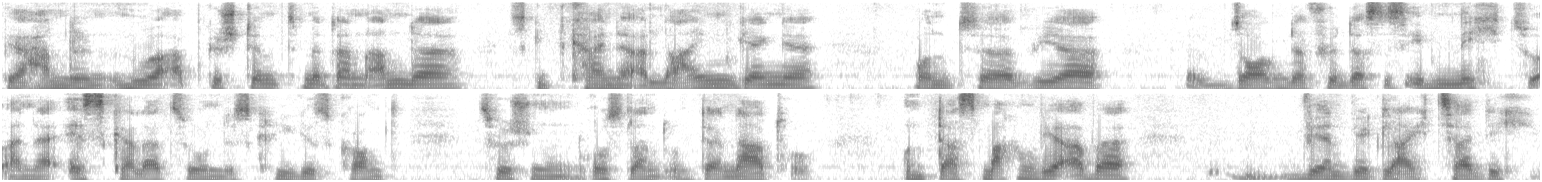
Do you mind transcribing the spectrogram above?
Wir handeln nur abgestimmt miteinander. Es gibt keine Alleingänge. Und äh, wir sorgen dafür, dass es eben nicht zu einer Eskalation des Krieges kommt zwischen Russland und der NATO. Und das machen wir aber, während wir gleichzeitig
